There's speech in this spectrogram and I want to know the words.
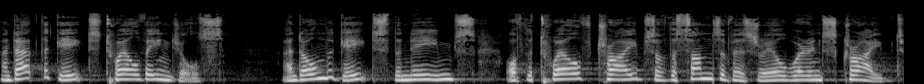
and at the gates twelve angels, and on the gates the names of the twelve tribes of the sons of Israel were inscribed.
